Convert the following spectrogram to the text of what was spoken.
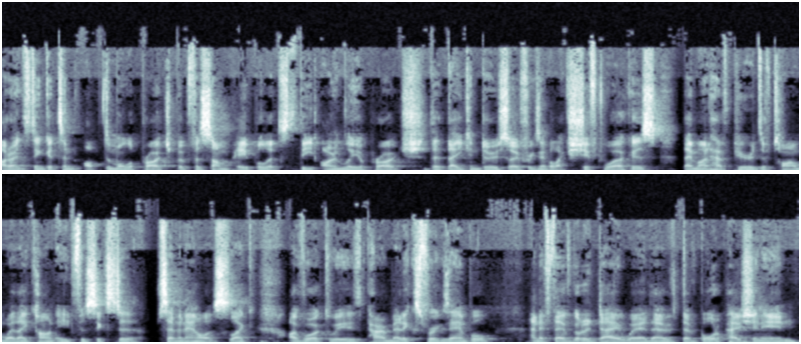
I don't think it's an optimal approach, but for some people it's the only approach that they can do. So for example, like shift workers, they might have periods of time where they can't eat for 6 to 7 hours. Like I've worked with paramedics for example, and if they've got a day where they've they've brought a patient in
